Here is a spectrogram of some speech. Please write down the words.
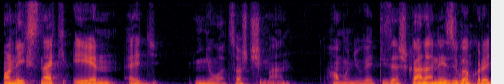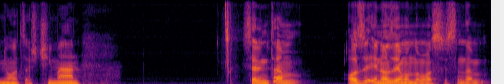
A Nixnek én egy 8-as csimán. Ha mondjuk egy 10-es skálán nézzük, hmm. akkor egy 8-as csimán. Szerintem az, én azért mondom azt, hogy szerintem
